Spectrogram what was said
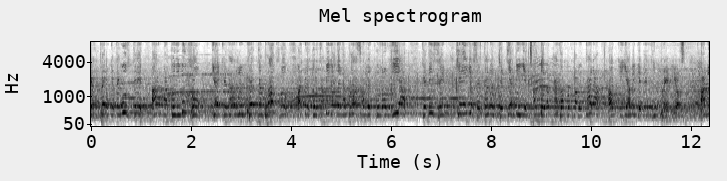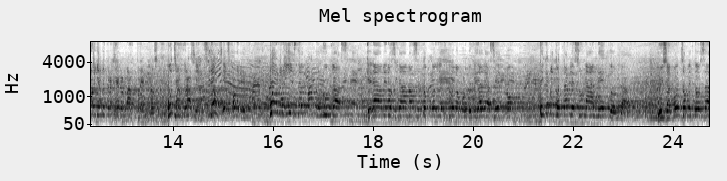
Espero que te guste, arma tu dibujo y hay que darle un fuerte aplauso a nuestros amigos de la Plaza de Tecnología que dicen que ellos están obsequiando y echando la casa por la ventana, aunque ya me quedé sin premios. Ah, no, ya me trajeron más premios. Muchas gracias, gracias jóvenes. Bueno, ahí está el pato Lucas, que nada menos y nada más en Tom Dodgers tuve la oportunidad de hacerlo. Déjenme contarles una anécdota. Luis Alfonso Mendoza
